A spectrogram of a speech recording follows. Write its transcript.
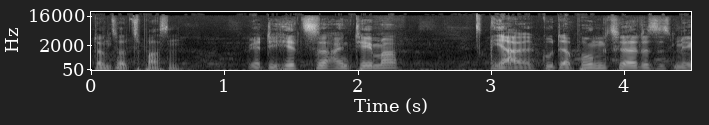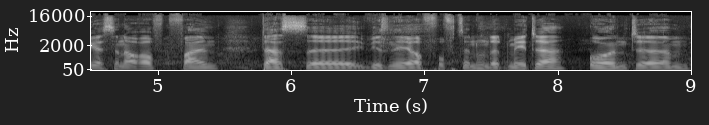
dann soll es passen. Wird die Hitze ein Thema? Ja, guter Punkt. Äh, das ist mir gestern auch aufgefallen, dass äh, wir sind ja auf 1500 Meter und ähm,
